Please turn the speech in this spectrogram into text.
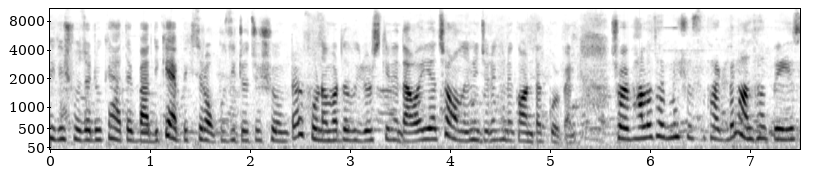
থেকে সোজা ঢুকে হাতের বাদিকে অ্যাপেক্সের অপোজিট হচ্ছে শোরুমটার ফোন নাম্বার তো ভিডিও স্ক্রিনে দেওয়াই আছে অনলাইনের জন্য এখানে কন্ট্যাক্ট করবেন। সবাই ভালো থাকবেন, সুস্থ থাকবেন, আল্লাহ হাফেজ।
